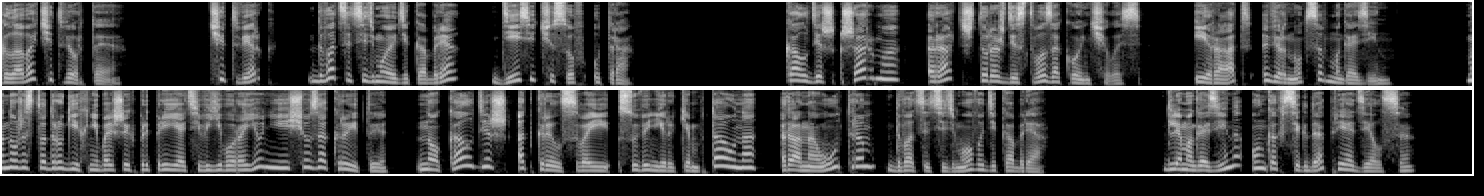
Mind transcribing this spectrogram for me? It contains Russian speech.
Глава 4. Четверг, 27 декабря, 10 часов утра. Калдиш Шарма рад, что Рождество закончилось, и рад вернуться в магазин. Множество других небольших предприятий в его районе еще закрыты, но Калдиш открыл свои сувениры Кемптауна рано утром 27 декабря. Для магазина он, как всегда, приоделся —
